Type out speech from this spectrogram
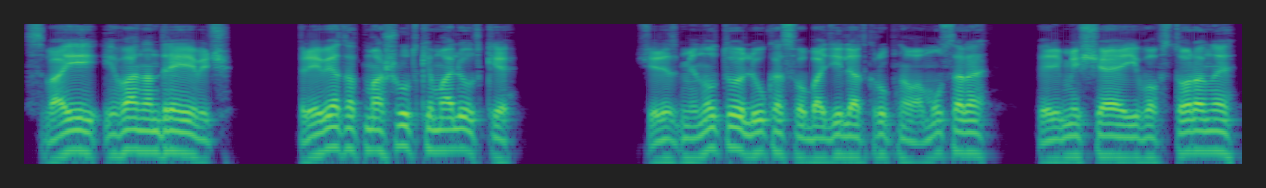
«Свои, Иван Андреевич. Привет от Машутки-малютки». Через минуту люк освободили от крупного мусора, перемещая его в стороны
